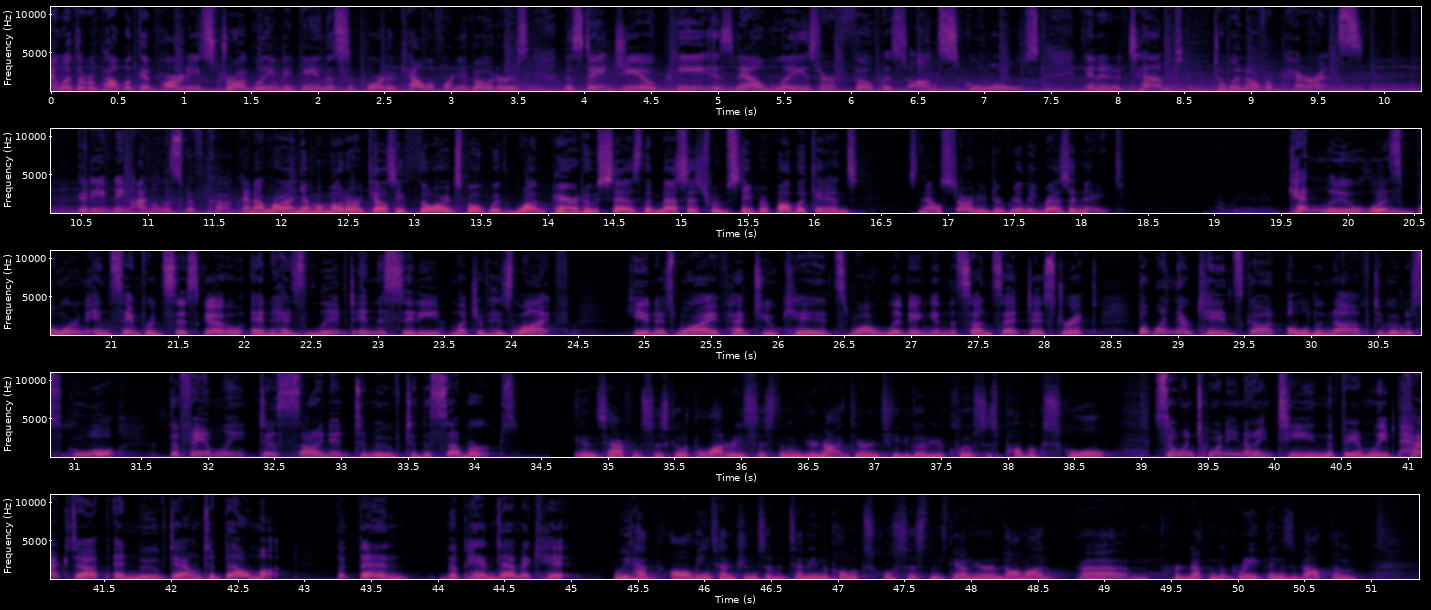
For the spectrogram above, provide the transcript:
And with the Republican Party struggling to gain the support of California voters, the state GOP is now laser focused on schools in an attempt to win over parents. Good evening. I'm Elizabeth Cook. And I'm Ryan Yamamoto. Kelsi Thorud spoke with one parent who says the message from state Republicans is now starting to really resonate. Ken Liu was born in San Francisco and has lived in the city much of his life. He and his wife had two kids while living in the Sunset District, but when their kids got old enough to go to school, the family decided to move to the suburbs. In San Francisco, with the lottery system, you're not guaranteed to go to your closest public school. So in 2019, the family packed up and moved down to Belmont. But then the pandemic hit. We had all the intentions of attending the public school systems down here in Belmont, uh, heard nothing but great things about them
